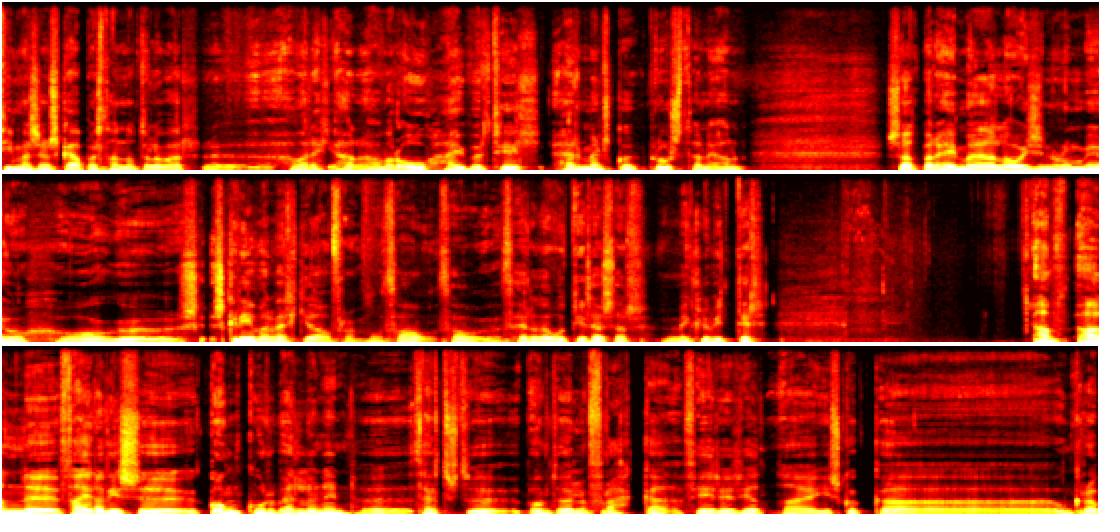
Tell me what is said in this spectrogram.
tíma sem skapast hann náttúrulega var hann var, ekki, hann, var óhæfur til herrmennsku brúst, þannig að hann satt bara heima eða lág í sín rúmi og, og skrifar verkið áfram og þá, þá fer það út í þessar miklu vittir. Hann, hann eh, fær að vísu gongur verlunin, eh, þekktustu bómduverlun frakka fyrir hérna í skugga eh, ungra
